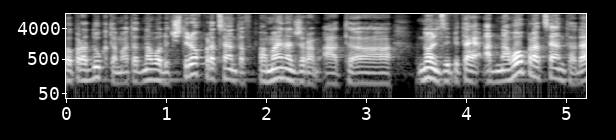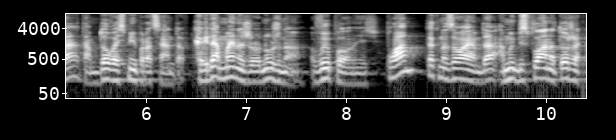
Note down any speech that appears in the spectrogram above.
по продуктам от 1 до 4%, по менеджерам от э, 0,1%, да, там, до 8%. Когда менеджеру нужно выполнить план, так называем, да, а мы без плана тоже,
